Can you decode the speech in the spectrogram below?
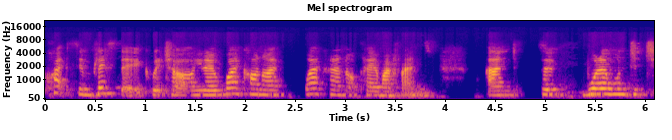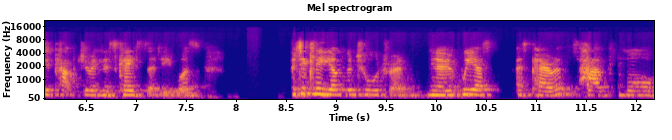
quite simplistic, which are you know why can't I why can I not play with my friends? And so what I wanted to capture in this case study was particularly younger children. You know, we as, as parents have more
